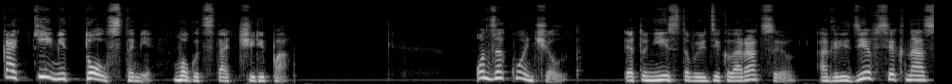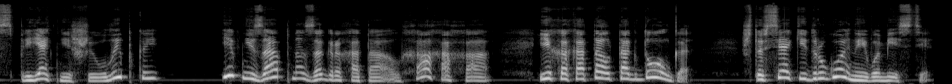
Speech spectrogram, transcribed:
какими толстыми могут стать черепа. Он закончил эту неистовую декларацию, оглядев всех нас с приятнейшей улыбкой, и внезапно загрохотал. Ха-ха-ха! И хохотал так долго, что всякий другой на его месте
